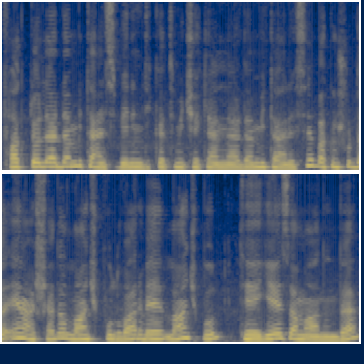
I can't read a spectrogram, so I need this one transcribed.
faktörlerden bir tanesi benim dikkatimi çekenlerden bir tanesi. Bakın şurada en aşağıda launch pool var ve launch pool TG zamanında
